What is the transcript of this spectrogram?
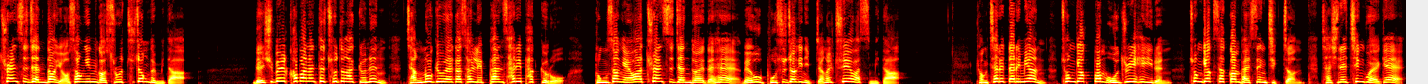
트랜스젠더 여성인 것으로 추정됩니다. 내슈빌 커버넌트 초등학교는 장로교회가 설립한 사립학교로 동성애와 트랜스젠더에 대해 매우 보수적인 입장을 취해왔습니다. 경찰에 따르면 총격범 오드리 헤일은 총격 사건 발생 직전 자신의 친구에게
